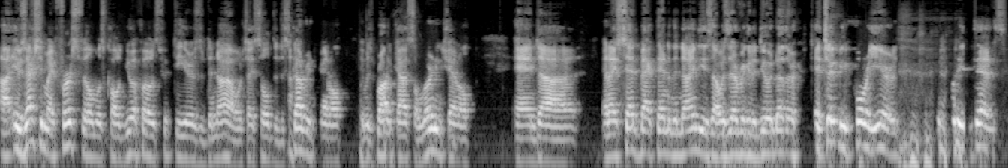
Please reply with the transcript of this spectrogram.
uh, it was actually my first film was called UFOs: 50 Years of Denial, which I sold to Discovery Channel. It was broadcast on Learning Channel, and uh, and I said back then in the 90s I was never going to do another. It took me four years. It's pretty intense.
